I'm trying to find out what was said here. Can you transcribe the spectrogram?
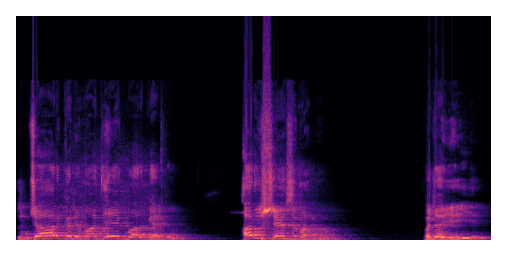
تو چار کلمات ایک بار کہہ دوں، ہر اس شہر سے محبوب۔ وجہ یہی ہے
